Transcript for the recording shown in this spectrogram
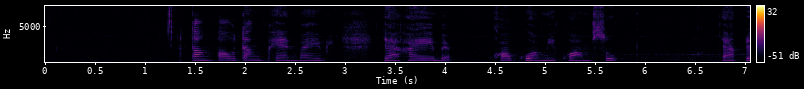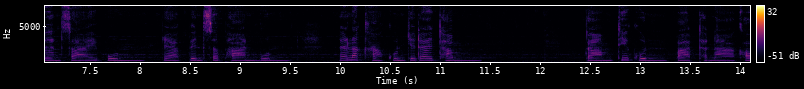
บ ตั้งเป้าตั้งแผนไว้ อยากให้แบบครอบครัวมีความสุข อยากเดินสายบุญ อยากเป็นสะพานบุญนั่นแหละค่ะ คุณจะได้ทำตามที่คุณปรารถนาเขา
